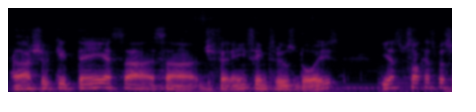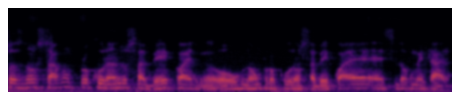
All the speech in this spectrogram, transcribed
acho que tem essa, essa diferença entre os dois, e as, só que as pessoas não estavam procurando saber é, ou não procuram saber qual é esse documentário.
